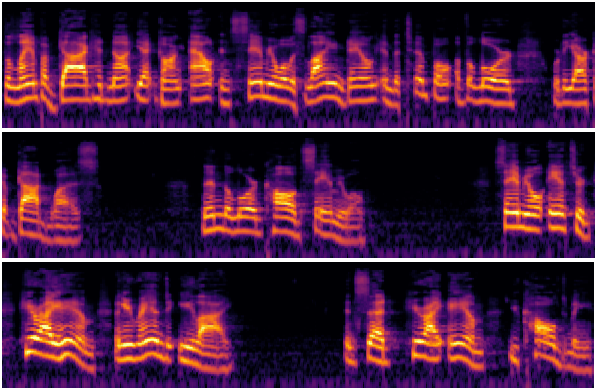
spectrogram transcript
The lamp of God had not yet gone out, and Samuel was lying down in the temple of the Lord where the ark of God was. Then the Lord called Samuel. Samuel answered, Here I am. And he ran to Eli and said, Here I am. You called me.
